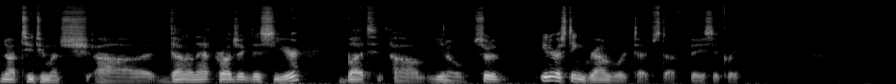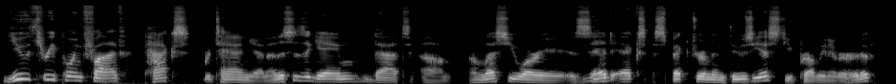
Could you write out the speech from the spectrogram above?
not too too much uh, done on that project this year, but um, you know, sort of interesting groundwork type stuff, basically. U3.5 Pax Britannia. Now, this is a game that, um, unless you are a ZX Spectrum enthusiast, you've probably never heard of.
